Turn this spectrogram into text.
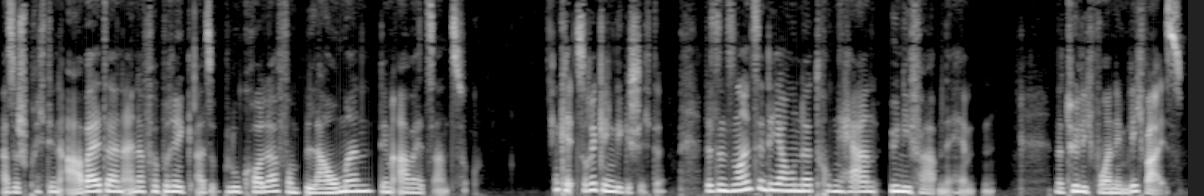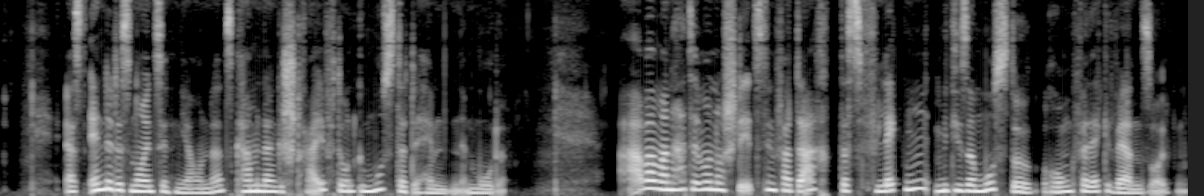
also sprich den Arbeiter in einer Fabrik, also Blue Collar vom Blaumann, dem Arbeitsanzug. Okay, zurück in die Geschichte. Bis ins 19. Jahrhundert trugen Herren unifarbene Hemden. Natürlich vornehmlich weiß. Erst Ende des 19. Jahrhunderts kamen dann gestreifte und gemusterte Hemden in Mode. Aber man hatte immer noch stets den Verdacht, dass Flecken mit dieser Musterung verdeckt werden sollten.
